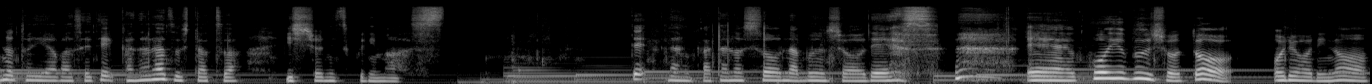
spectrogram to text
の取り合わせで必ず2つは一緒に作ります。で、なんか楽しそうな文章です。えー、こういう文章とお料理の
